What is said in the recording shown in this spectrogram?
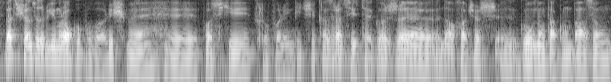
W 2002 roku powołaliśmy Polski Klub Olimpijczyka z racji tego, że no, chociaż główną taką bazą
